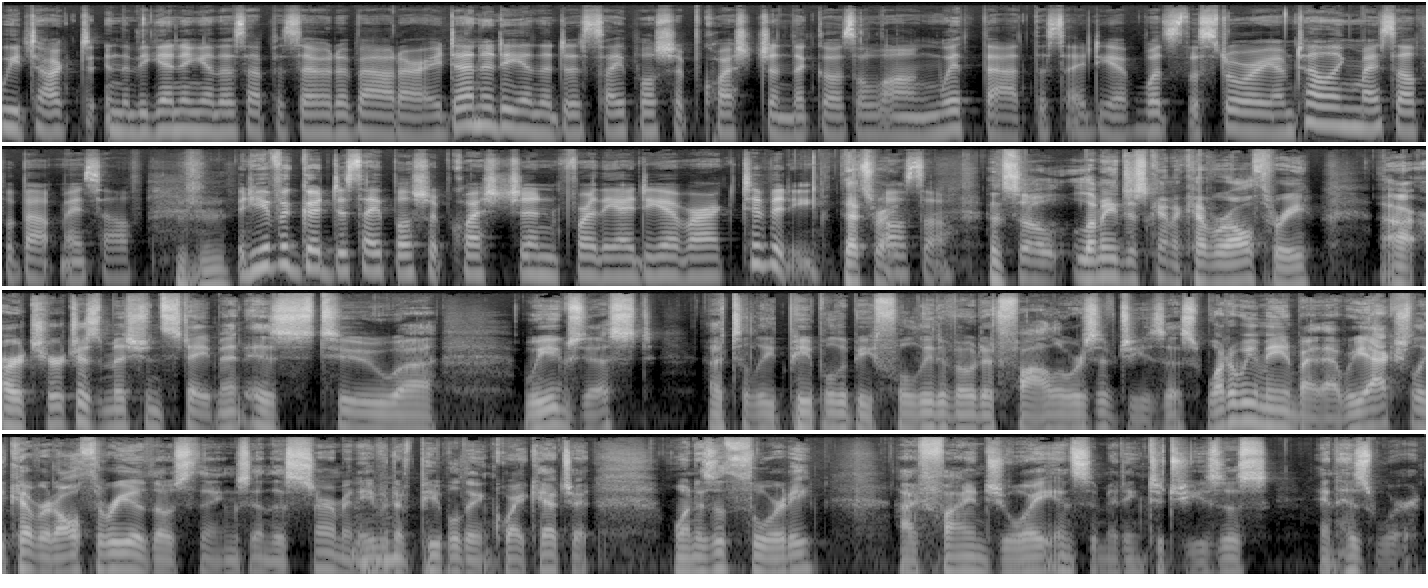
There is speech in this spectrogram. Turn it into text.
We talked in the beginning of this episode about our identity and the discipleship question that goes along with that. This idea of what's the story I'm telling myself about myself. Mm-hmm. But you have a good discipleship question for the idea of our activity. That's right. Also, And so let me just kind of cover all three. Uh, our church's mission statement is to, uh, we exist uh, to lead people to be fully devoted followers of Jesus. What do we mean by that? We actually covered all three of those things in this sermon, even if people didn't quite catch it. One is authority. I find joy in submitting to Jesus and his word.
